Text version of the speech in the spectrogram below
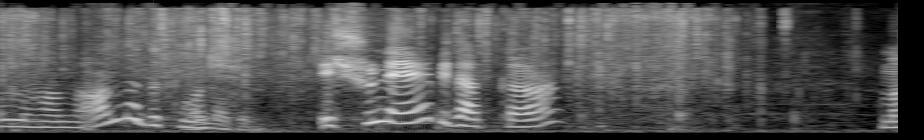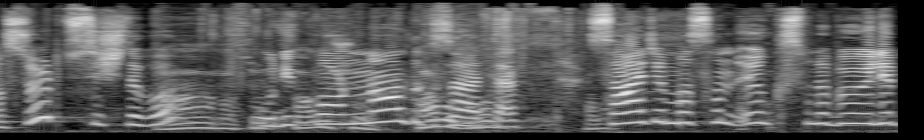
Allah Allah almadık mı? Almadım. E şu ne? Bir dakika. Masa örtüsü işte bu. Aa, masa örtüsü Unicorn'unu almışım. aldık Tamam, o zaman- zaten. tamam. Sadece masanın ön kısmında böyle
